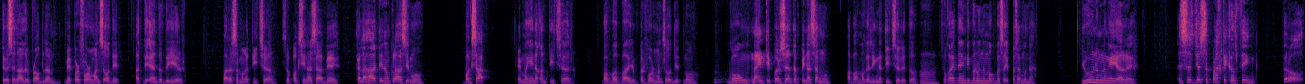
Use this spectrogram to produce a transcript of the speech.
There's another problem. May performance audit at the end of the year para sa mga teacher. So pag sinasabi, kalahati ng klase mo, bagsak, eh mahina kang teacher. Bababa yung performance audit mo. Kung 90% ang pinasa mo, aba, magaling na teacher ito. So kahit na hindi marunong magbasa, ipasa mo na. Yun ang nangyayari. It's just a practical thing. Pero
